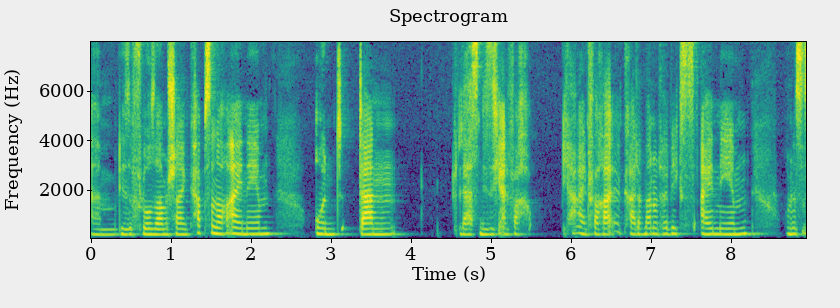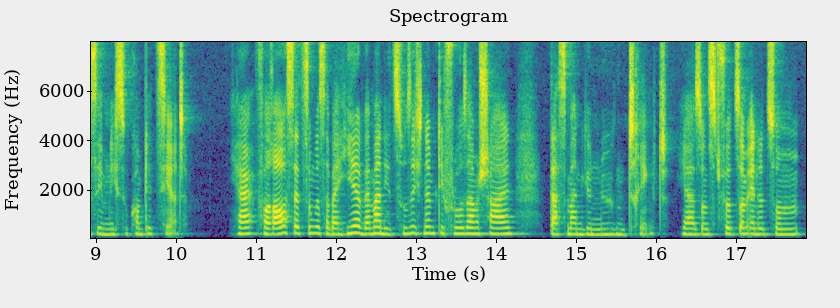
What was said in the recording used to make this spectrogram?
ähm, diese Flohsamenschalen-Kapsel noch einnehmen und dann lassen die sich einfach ja, einfacher, gerade wenn man unterwegs ist, einnehmen und es ist eben nicht so kompliziert. Ja, Voraussetzung ist aber hier, wenn man die zu sich nimmt, die Flohsamenschalen, dass man genügend trinkt. Ja, sonst führt es am Ende zum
